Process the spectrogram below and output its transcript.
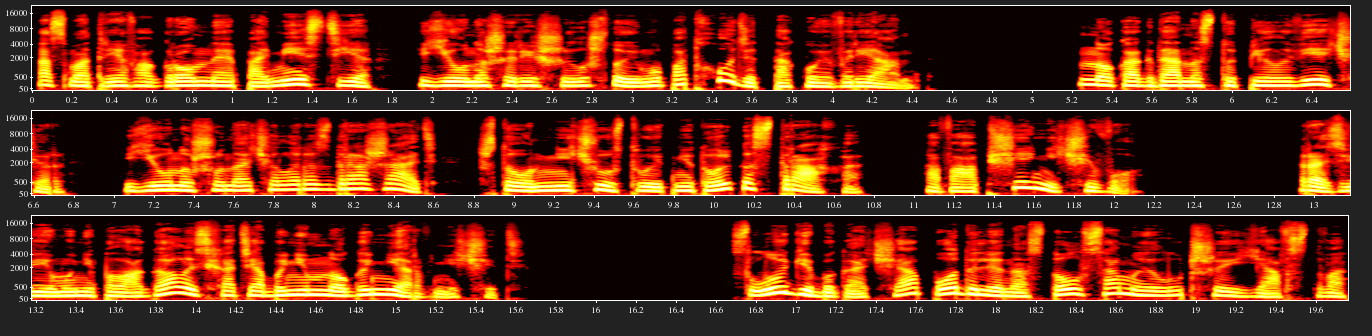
Осмотрев огромное поместье, юноша решил, что ему подходит такой вариант. Но когда наступил вечер, юношу начало раздражать, что он не чувствует не только страха, а вообще ничего. Разве ему не полагалось хотя бы немного нервничать? Слуги богача подали на стол самые лучшие явства,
